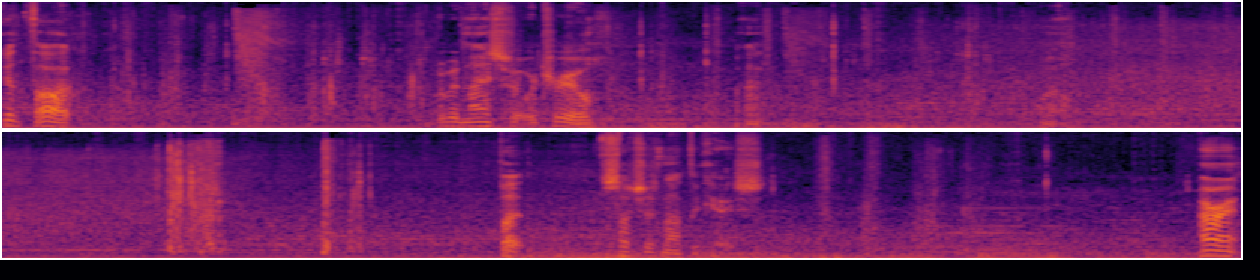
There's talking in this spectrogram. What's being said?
good thought. Would have been nice if it were true. But, well. But such is not the case. Alright.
